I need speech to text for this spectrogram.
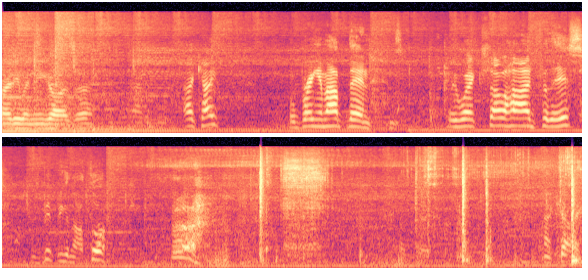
Ready when you guys are. Okay, we'll bring him up then. We worked so hard for this. It's a bit bigger than I thought. Ugh. Okay.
